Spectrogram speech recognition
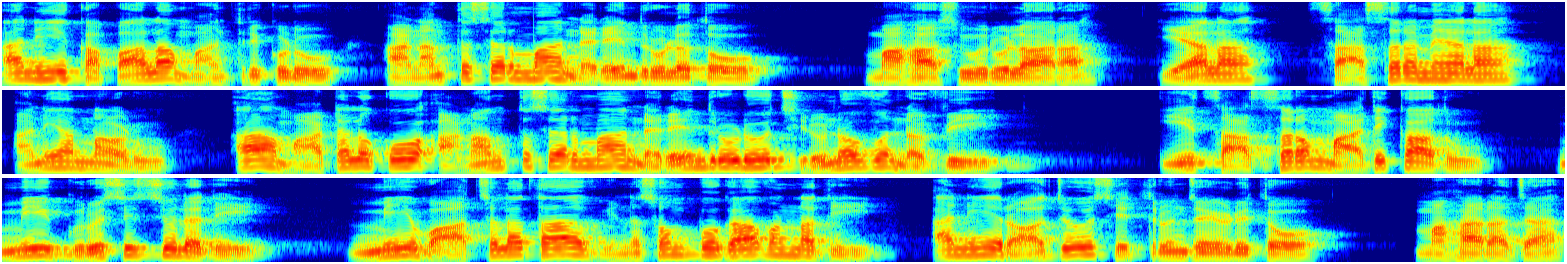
అని కపాల మాంత్రికుడు అనంతశర్మ నరేంద్రులతో మహాసూరులారా ఎలా శాస్త్రమేలా అని అన్నాడు. ఆ మాటలకు అనంతశర్మ నరేంద్రుడు చిరునవ్వు నవ్వి ఈ శాస్త్రం మాది కాదు మీ గురు శిష్యులది. మీ వాచలత వినసొంపుగా ఉన్నది అని రాజు శత్రుంజయుడితో మహారాజా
